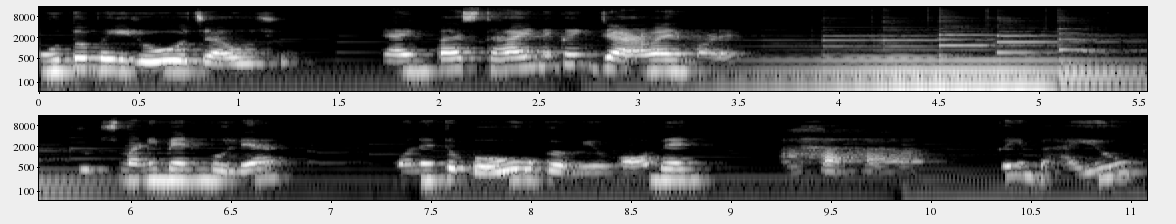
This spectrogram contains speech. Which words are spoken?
હું તો ભાઈ રોજ આવું છું. ટાઈમ પાસ થાય ને કંઈક જાણવાય મળે. રૂક્ષ્મણીબેન બોલ્યા, મને તો બહુ ગમ્યું હો બેન. આહા હા કંઈ ભાયું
